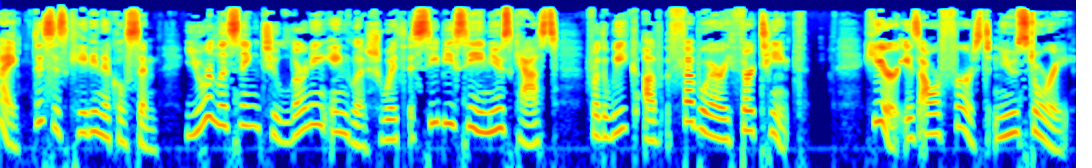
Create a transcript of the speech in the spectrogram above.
Hi, this is Katie Nicholson. You're listening to Learning English with CBC Newscasts for the week of February 13th. Here is our first news story.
